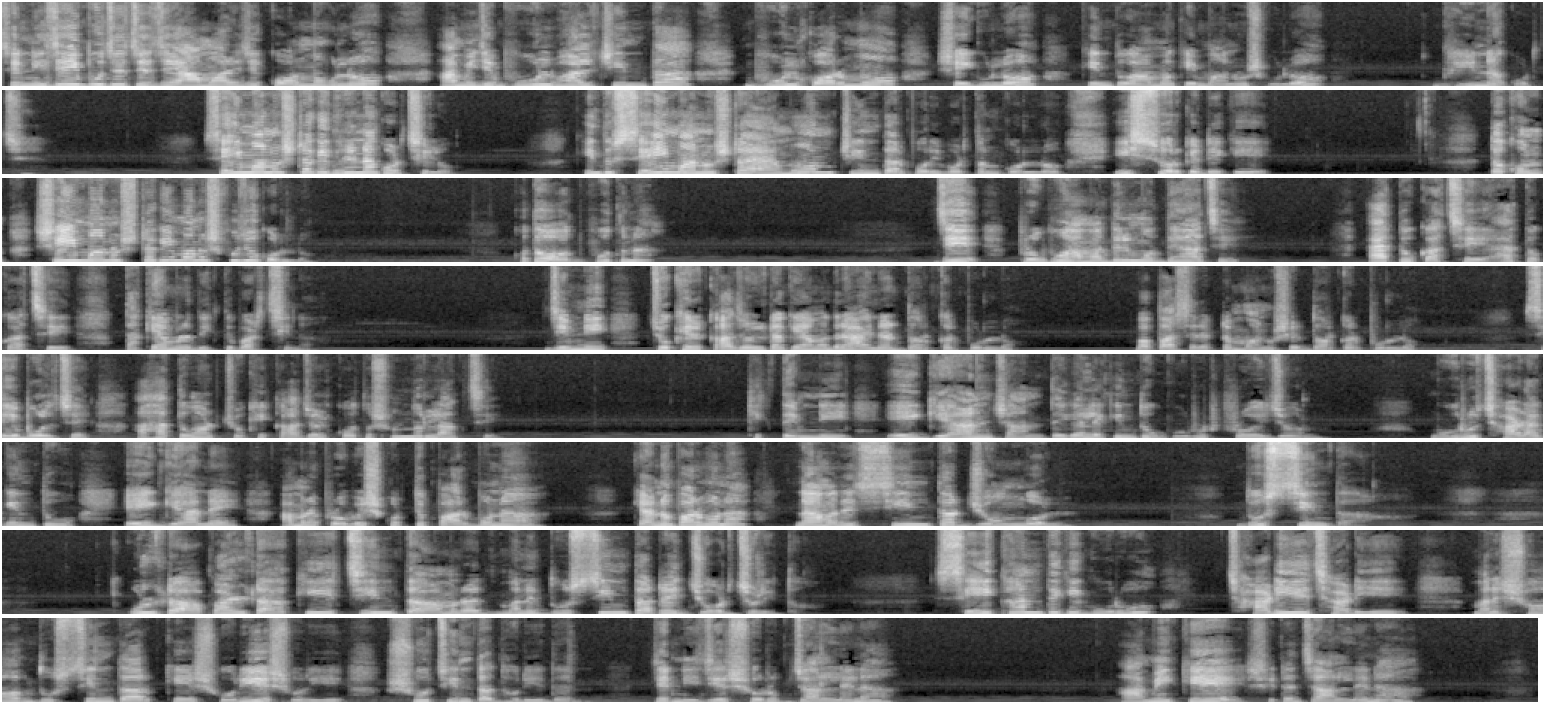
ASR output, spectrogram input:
সে নিজেই বুঝেছে যে আমার যে কর্মগুলো, আমি যে ভুল ভালো চিন্তা, ভুল কর্ম সেইগুলো কিন্তু আমাকে মানুষগুলো ঘৃণা করছে। সেই মানুষটাকে ঘৃণা করছিল। কিন্তু সেই মানুষটা এমন চিন্তার পরিবর্তন করল, ঈশ্বরকে ডেকে। তখন সেই মানুষটাকেই মানুষ পুজো করল। কত অদ্ভুত না? যে প্রভু আমাদের মধ্যে আছে। এত কাছে এত কাছে, তাকে আমরা দেখতে পারছি না। যেমনি চোখের কাজলটাকে আমাদের আয়নার দরকার পড়ল বা পাশের একটা মানুষের দরকার পড়ল, সে বলছে, আহা, তোমার চোখে কাজল কত সুন্দর লাগছে। ঠিক তেমনি এই জ্ঞান জানতে গেলে কিন্তু গুরুর প্রয়োজন। গুরু ছাড়া কিন্তু এই জ্ঞানে আমরা প্রবেশ করতে পারব না। কেন পারব না? না আমাদের চিন্তার জঙ্গল। দুশ্চিন্তা। উল্টা পাল্টা কি চিন্তা? আমরা মানে দুশ্চিন্তাটাই জর্জরিত। সেইখান থেকে গুরু ছাড়িয়ে ছাড়িয়ে মানে সব দুশ্চিন্তারকে সরিয়ে সরিয়ে সুচিন্তা ধরিয়ে দেন। যে নিজের স্বরূপ জানলে না? আমি কে? সেটা জানলে না?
